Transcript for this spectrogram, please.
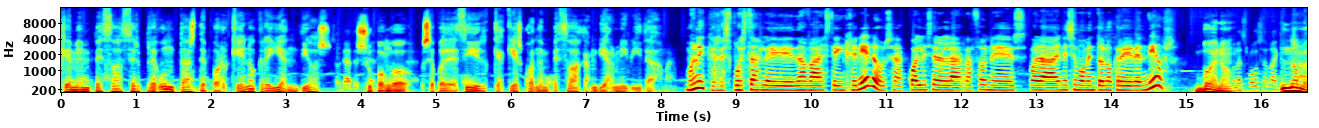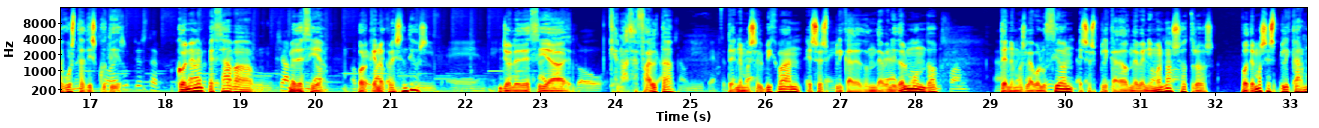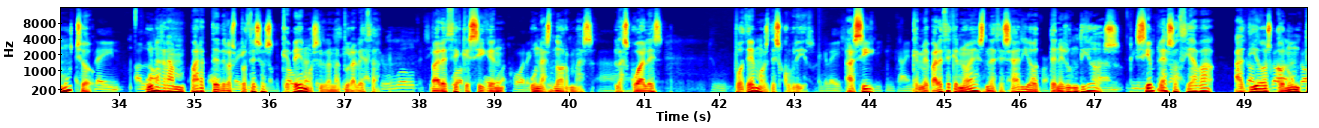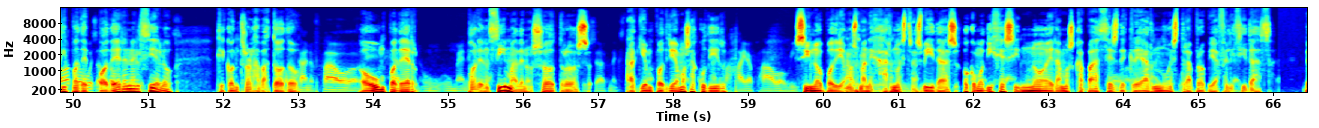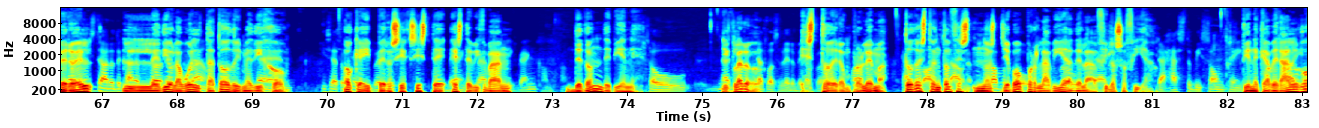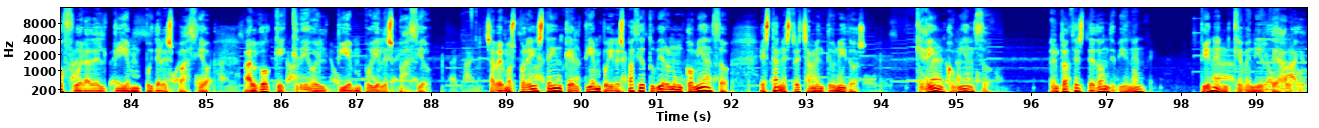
que me empezó a hacer preguntas de por qué no creía en Dios. Supongo se puede decir que aquí es cuando empezó a cambiar mi vida. Bueno, ¿y qué respuestas le daba a este ingeniero? O sea, ¿cuáles eran las razones para en ese momento no creer en Dios? Bueno, no me gusta discutir. Con él empezaba, me decía, ¿por qué no crees en Dios? Yo le decía que no hace falta. Tenemos el Big Bang, eso explica de dónde ha venido el mundo. Tenemos la evolución, eso explica de dónde venimos nosotros. Podemos explicar mucho. Una gran parte de los procesos que vemos en la naturaleza parece que siguen unas normas, las cuales podemos descubrir. Así que me parece que no es necesario tener un Dios. Siempre asociaba a Dios con un tipo de poder en el cielo que controlaba todo, o un poder por encima de nosotros a quien podríamos acudir si no podríamos manejar nuestras vidas o, como dije, si no éramos capaces de crear nuestra propia felicidad. Pero él le dio la vuelta a todo y me dijo, ok, pero si existe este Big Bang, ¿de dónde viene? Y claro, esto era un problema. Todo esto entonces nos llevó por la vía de la filosofía. Tiene que haber algo fuera del tiempo y del espacio, algo que creó el tiempo y el espacio. Sabemos por Einstein que el tiempo y el espacio tuvieron un comienzo, están estrechamente unidos, que hay un comienzo. Entonces, ¿de dónde vienen? Tienen que venir de algo.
